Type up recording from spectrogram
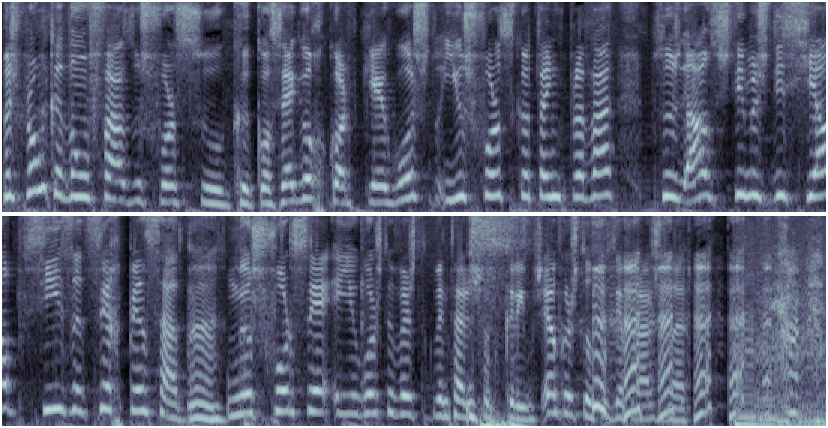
Mas pronto, cada um faz o esforço que consegue. Eu recordo que é agosto e o esforço que eu tenho para dar. Pessoas, ah, o sistema judicial precisa de ser repensado. Ah. O meu esforço é, em agosto, eu vejo documentários sobre crimes. É o que eu estou a fazer para ajudar.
